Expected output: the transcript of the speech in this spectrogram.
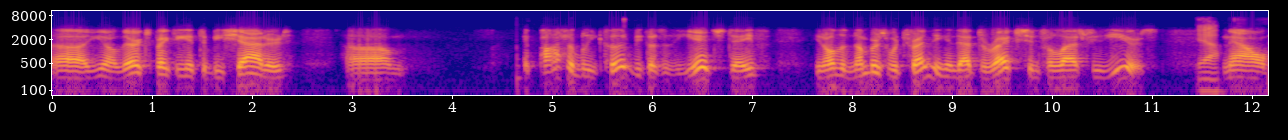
Uh, you know, they're expecting it to be shattered. Um, it possibly could because of the itch, Dave. You know, the numbers were trending in that direction for the last few years. Yeah. Now,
